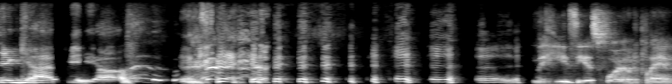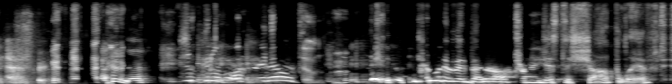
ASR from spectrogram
you got me. Uh, The easiest foiled plan ever. You're just gonna walk right out with him. You would have been better off trying just to shoplift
